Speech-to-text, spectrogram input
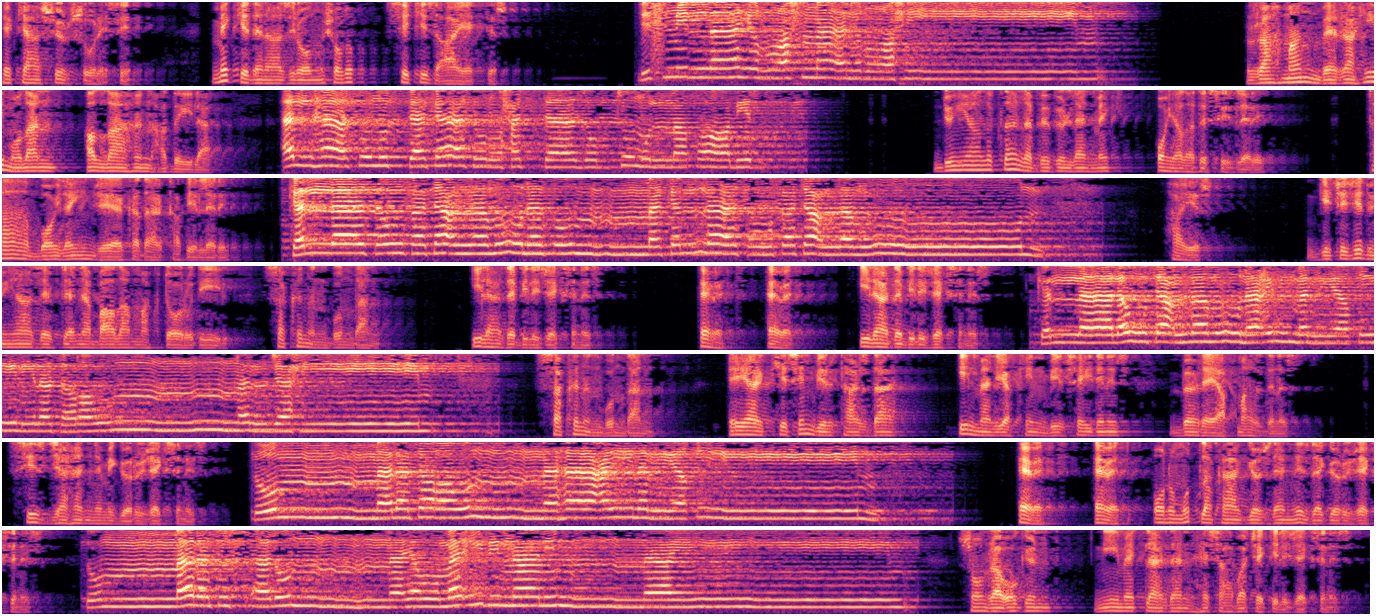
Tekasür suresi Mekke'de nazil olmuş olup 8 ayettir. Bismillahirrahmanirrahim Rahman ve Rahim olan Allah'ın adıyla. Elhâkumut tekâthuru hattâ zurtumul makâbir. Dünyalıklarla böbürlenmek oyaladı sizleri. Ta boylayıncaya kadar kabirleri. كَلَّا سَوْفَ تَعْلَمُونَ ثُمَّ كَلَّا سَوْفَ تَعْلَمُونَ Hayır. Geçici dünya zevklerine bağlanmak doğru değil. Sakının bundan. İleride bileceksiniz. Evet, evet. İleride bileceksiniz. كَلَّا لَوْ تَعْلَمُونَ عِلْمَ الْيَقِينِ لَتَرَوُنَّ الْجَحِيمِ Sakının bundan. Eğer kesin bir tarzda ilmel yakin bilseydiniz, böyle yapmazdınız. Siz cehennemi göreceksiniz. ثُمَّ لَتَرَوُنَّهَا عَيْنَ الْيَقِينِ Evet, evet, onu mutlaka gözlerinizle göreceksiniz. ثُمَّ لَتُسْأَلُنَّ يَوْمَئِذٍ عَنِ النَّعِيمِ Sonra o gün nimetlerden hesaba çekileceksiniz.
